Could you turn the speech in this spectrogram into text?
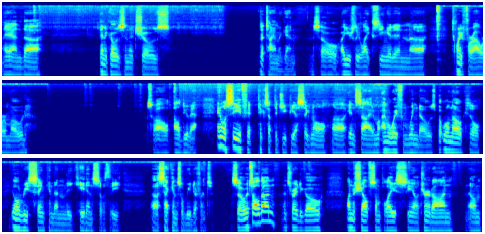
And uh, then it goes and it shows the time again. And so I usually like seeing it in 24-hour uh, mode so I'll I'll do that, and we'll see if it picks up the GPS signal uh, inside. I'm, I'm, away from Windows, but we'll know because it'll it'll resync, and then the cadence of the uh, seconds will be different. So it's all done. It's ready to go on the shelf someplace. You know, turn it on. Um,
